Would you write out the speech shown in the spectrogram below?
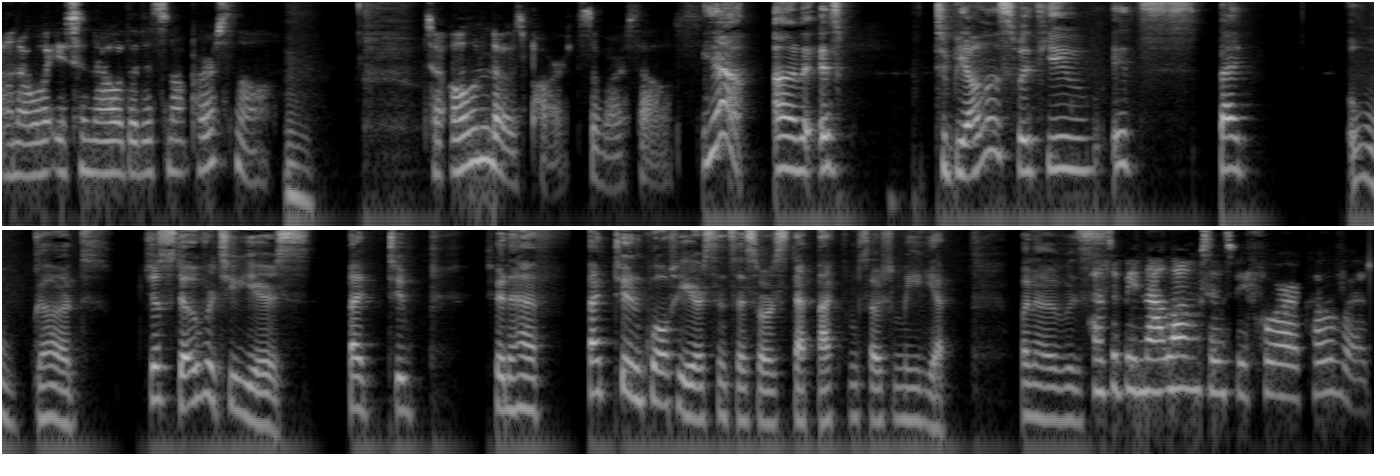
And I want you to know that it's not personal. Mm. To own those parts of ourselves. Yeah. And it's, to be honest with you, it's about, oh God, just over two years, about two, two and a half, about two and a quarter years since I sort of stepped back from social media when I was. Has it been that long since before COVID?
